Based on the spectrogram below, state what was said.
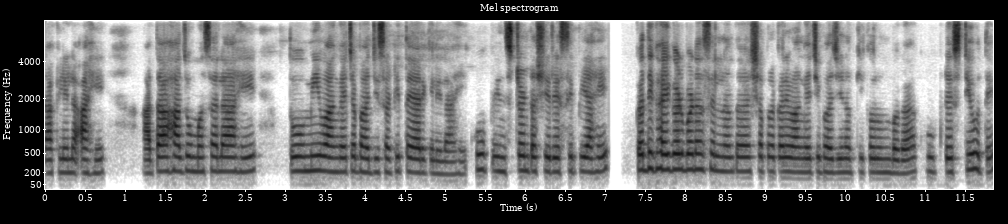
टाकलेलं आहे. आता हा जो मसाला आहे तो मी वांग्याच्या भाजीसाठी तयार केलेला आहे. खूप इन्स्टंट अशी रेसिपी आहे. कधी घाई गडबड असेल ना तर अशा प्रकारे वांग्याची भाजी नक्की करून बघा. खूप टेस्टी होते.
